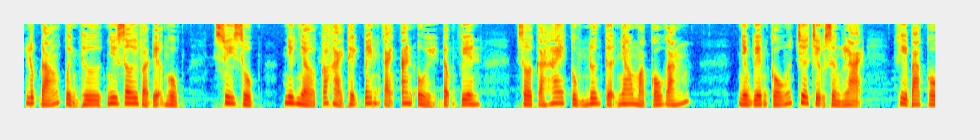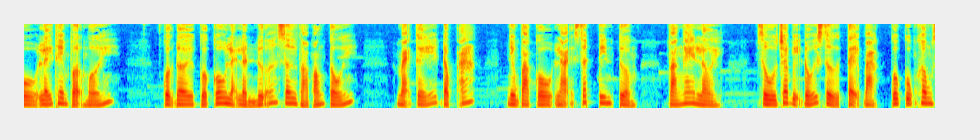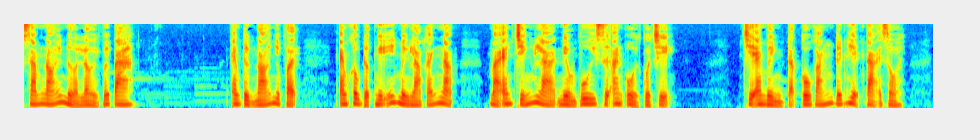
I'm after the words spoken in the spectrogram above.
Lúc đó Quỳnh Thư như rơi vào địa ngục, suy sụp nhưng nhờ có Hải Thịnh bên cạnh an ủi, động viên rồi cả hai cùng nương tựa nhau mà cố gắng. Nhưng biến cố chưa chịu dừng lại khi ba cô lấy thêm vợ mới. Cuộc đời của cô lại lần nữa rơi vào bóng tối. Mẹ kế độc ác nhưng bà cô lại rất tin tưởng và nghe lời. Dù cho bị đối xử tệ bạc cô cũng không dám nói nửa lời với ba. Em đừng nói như vậy. Em không được nghĩ mình là gánh nặng mà em chính là niềm vui sự an ủi của chị. Chị em mình đã cố gắng đến hiện tại rồi.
